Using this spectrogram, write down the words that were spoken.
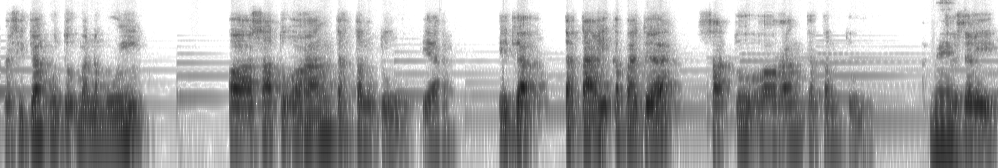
bersidang untuk menemui uh, satu orang tertentu, ya, tidak tertarik kepada satu orang tertentu. Jadi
